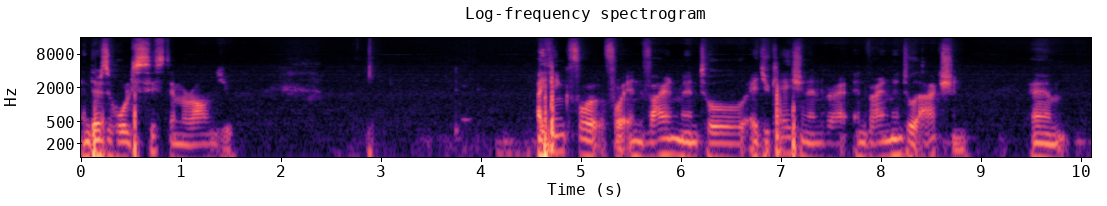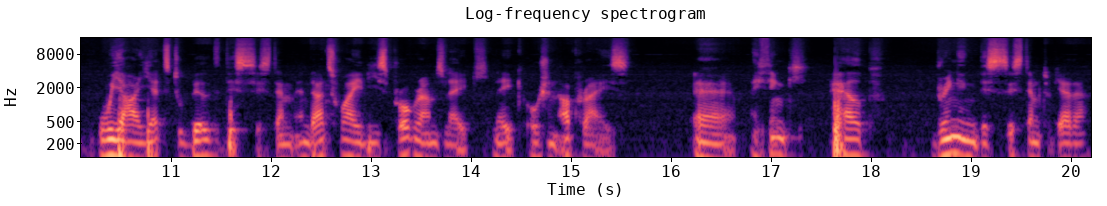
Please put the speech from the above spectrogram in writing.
and there's a whole system around you I think for, for environmental education and envir- environmental action, um, we are yet to build this system, and that's why these programs like like Ocean Uprise, uh, I think, help bringing this system together,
